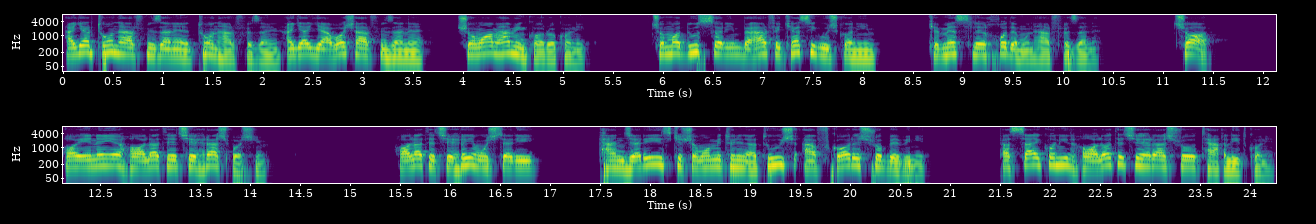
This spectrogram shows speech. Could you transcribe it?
اگر تون حرف می‌زنه تون حرف بزنید. اگر یواش حرف می‌زنه شما هم همین کار رو کنید. چون ما دوست داریم به حرف کسی گوش کنیم که مثل خودمون حرف بزنه. 4. آینه حالت چهرش باشیم. حالت چهره مشتری پنجره است که شما می‌تونید از توش افکارش رو ببینید. پس سعی کنید حالات چهرش رو تقلید کنید.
